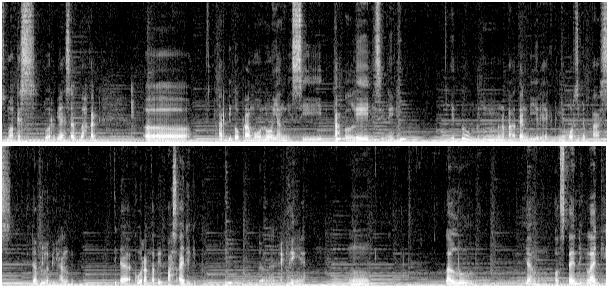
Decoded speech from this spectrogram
semua cast luar biasa. Bahkan uh, Ardito Pramono yang ngisi Kak Le di sini itu menempatkan diri actingnya porsinya pas. Tidak berlebihan tidak kurang tapi pas aja gitu dengan actingnya hmm. lalu yang outstanding lagi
